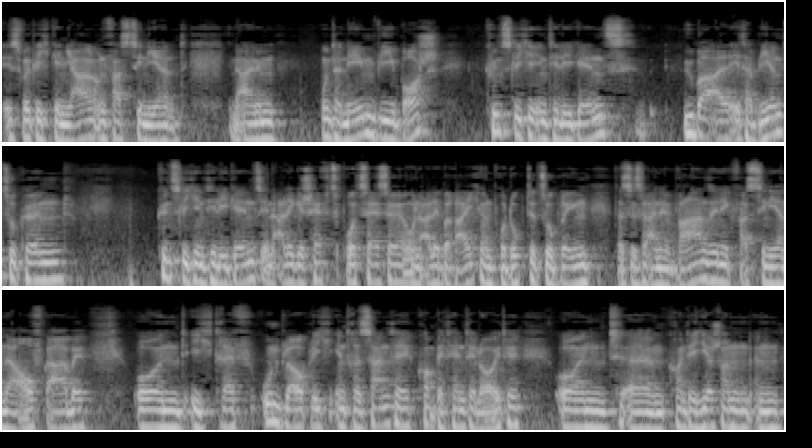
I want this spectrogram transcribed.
ist wirklich genial und faszinierend. In einem Unternehmen wie Bosch künstliche Intelligenz überall etablieren zu können, künstliche Intelligenz in alle Geschäftsprozesse und alle Bereiche und Produkte zu bringen. Das ist eine wahnsinnig faszinierende Aufgabe und ich treffe unglaublich interessante, kompetente Leute und äh, konnte hier schon ein,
